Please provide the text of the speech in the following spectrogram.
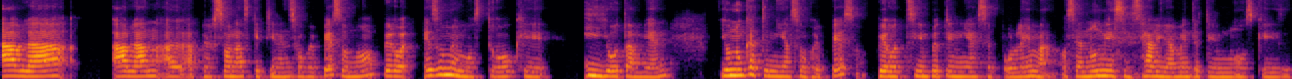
habla, hablan a, a personas que tienen sobrepeso, ¿no? Pero eso me mostró que, y yo también, yo nunca tenía sobrepeso, pero siempre tenía ese problema. O sea, no necesariamente tenemos que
